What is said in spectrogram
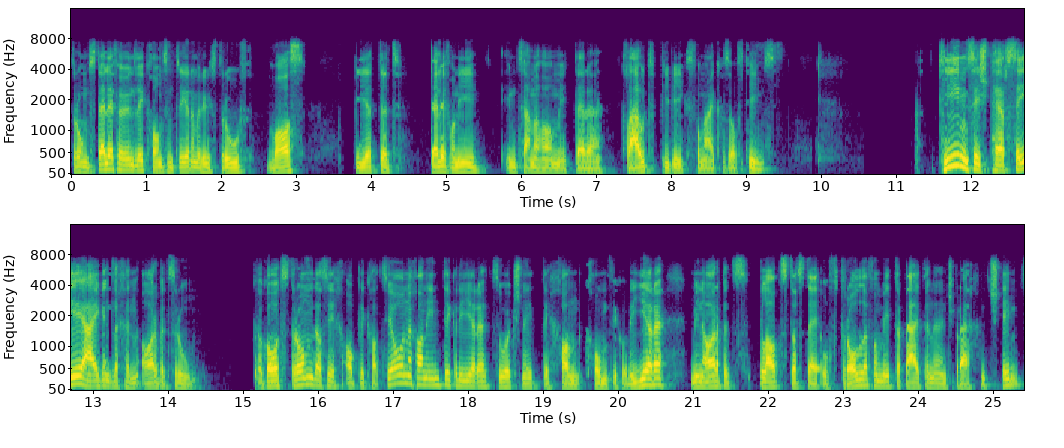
Darum das Telefon konzentrieren wir uns darauf, was bietet Telefonie im Zusammenhang mit der Cloud PBX von Microsoft Teams. Teams ist per se eigentlich ein Arbeitsraum. Da geht es darum, dass ich Applikationen kann integrieren kann, zugeschnitten, ich kann konfigurieren, meinen Arbeitsplatz, dass der auf die Rolle des Mitarbeitern entsprechend stimmt,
